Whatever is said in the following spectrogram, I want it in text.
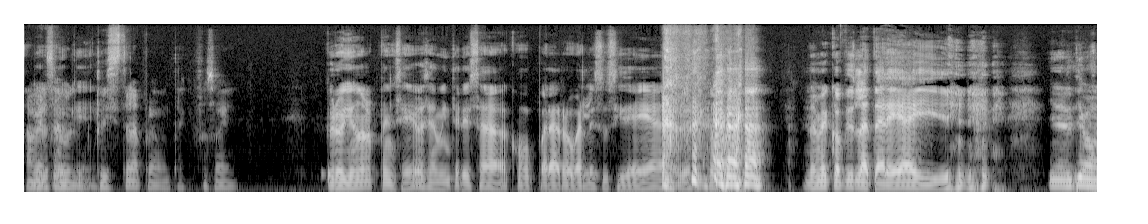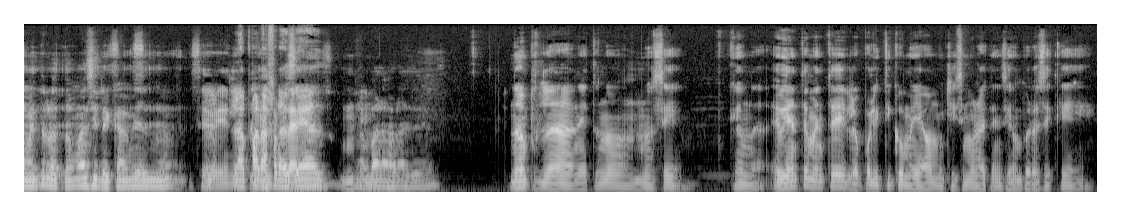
A ver, Saúl, que- tú hiciste la pregunta. ¿Qué pasó ahí? pero yo no lo pensé, o sea, me interesa como para robarle sus ideas, como, no me copies la tarea y... Y en el último momento lo tomas y le cambias, ¿no? se ve La el parafraseas. La parafraseas. No, pues la neta no, no sé qué onda. Evidentemente lo político me llama muchísimo la atención, pero sé que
